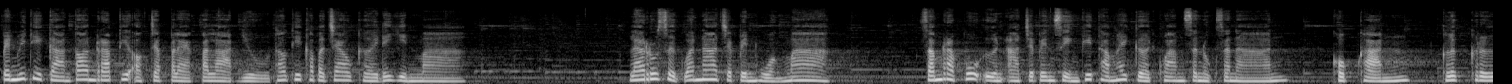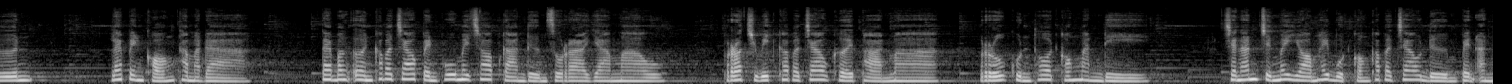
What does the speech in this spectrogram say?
เป็นวิธีการต้อนรับที่ออกจะแปลกประหลาดอยู่เท่าที่ข้าพเจ้าเคยได้ยินมา และรู้สึกว่าน่าจะเป็นห่วงมาก สำหรับผู้อื่นอาจจะเป็นสิ่งที่ทำให้เกิดความสนุกสนาน ขบขัน คลึกครื้น และเป็นของธรรมดา แต่บังเอิญข้าพเจ้าเป็นผู้ไม่ชอบการดื่มสุรายาเมา เพราะชีวิตข้าพเจ้าเคยผ่านมา รู้คุณโทษของมันดี ฉะนั้นจึงไม่ยอมให้บุตรของข้าพเจ้าดื่มเป็นอัน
